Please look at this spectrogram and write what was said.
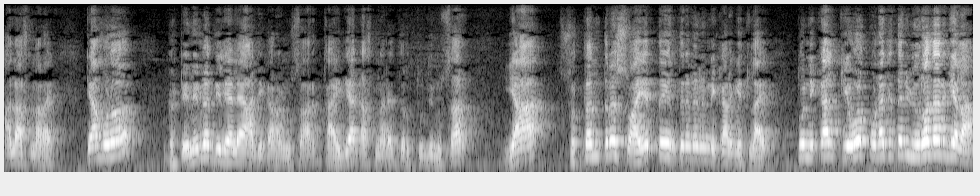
आलं असणार आहे. त्यामुळं घटनेनं दिलेल्या अधिकारानुसार कायद्यात असणाऱ्या तरतुदीनुसार या स्वतंत्र स्वायत्त यंत्रणेनं निकाल घेतलाय. तो निकाल केवळ कोणाच्या तरी विरोधात गेला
